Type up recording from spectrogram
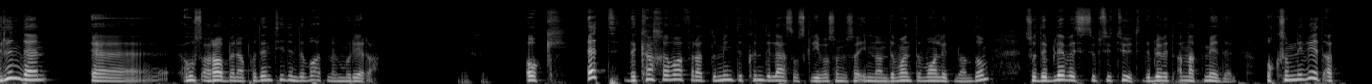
Grunden eh, hos araberna på den tiden det var att memorera. Exakt. Och ett, det kanske var för att de inte kunde läsa och skriva som vi sa innan. Det var inte vanligt bland dem. Så det blev ett substitut, det blev ett annat medel. Och som ni vet att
